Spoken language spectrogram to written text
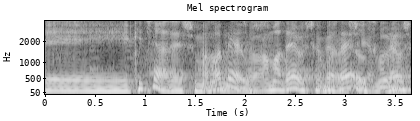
E chi c'è adesso? Ma- Amadeus. cioè, Amadeus, è vero, Amadeus, sì, Amadeus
